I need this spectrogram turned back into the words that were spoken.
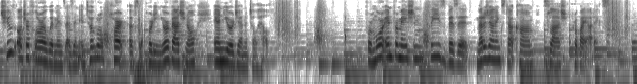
Choose Ultraflora Women's as an integral part of supporting your vaginal and urogenital health. For more information, please visit metagenics.com slash probiotics.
